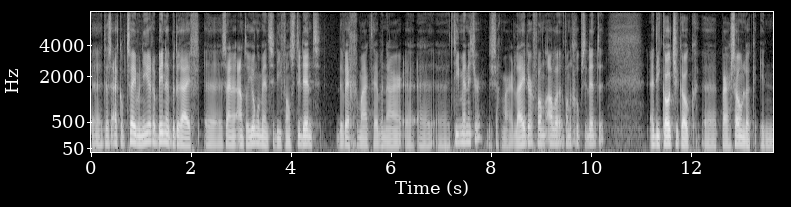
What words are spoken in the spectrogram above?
uh, dat is eigenlijk op twee manieren. Binnen het bedrijf uh, zijn er een aantal jonge mensen die van student de weg gemaakt hebben naar uh, teammanager. Dus zeg maar leider van, alle, van de groep studenten. En die coach ik ook persoonlijk in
